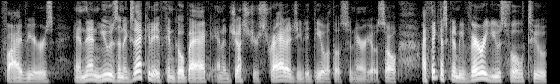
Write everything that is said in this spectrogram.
five years? And then you as an executive can go back and adjust your strategy to deal with those scenarios. So I think it's going to be very useful to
